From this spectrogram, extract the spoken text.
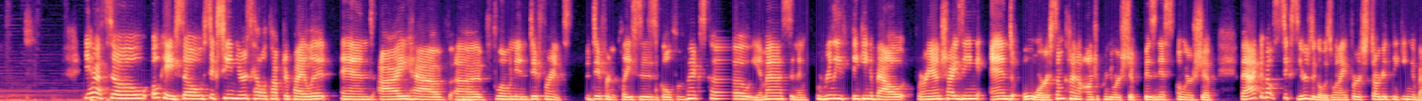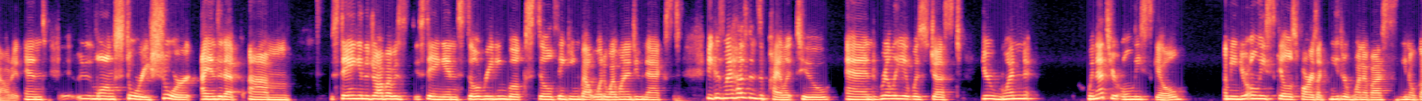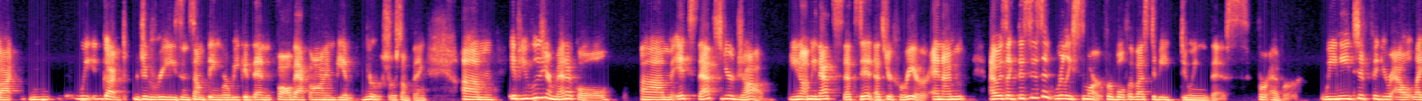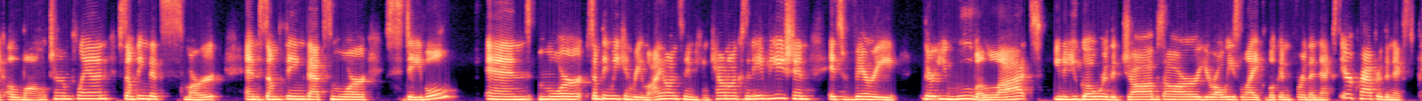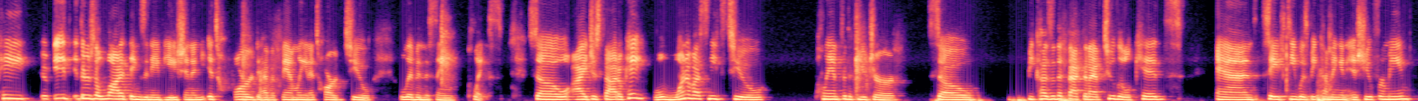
Yeah. So, okay. So 16 years helicopter pilot, and I have uh, flown in different different places gulf of mexico ems and then really thinking about franchising and or some kind of entrepreneurship business ownership. Back about six years ago is when i first started thinking about it. And uh, long story short i ended up um, staying in the job i was staying in still reading books still thinking about what do i want to do next because my husband's a pilot too. And really it was just your one when that's your only skill I mean, your only skill as far as like neither one of us, you know, got we got degrees in something where we could then fall back on and be a nurse or something. Um, if you lose your medical, um, it's that's your job. You know, I mean, that's that's it. That's your career. And I'm I was like, this isn't really smart for both of us to be doing this forever. We need to figure out like a long term plan, something that's smart and something that's more stable and more something we can rely on, something we can count on. Because in aviation, it's very there you move a lot. You know you go where the jobs are. You're always like looking for the next aircraft or the next pay it, it, there's a lot of things in aviation and it's hard to have a family and it's hard to live in the same place. So i just thought okay well one of us needs to plan for the future. So because of the fact that i have two little kids and safety was becoming an issue for me,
